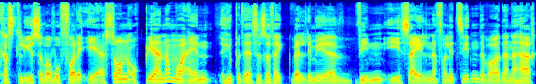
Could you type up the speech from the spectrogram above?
kaste lys over hvorfor det er sånn opp igjennom. Og en hypotese som fikk veldig mye vind i seilene for litt siden, det var denne her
